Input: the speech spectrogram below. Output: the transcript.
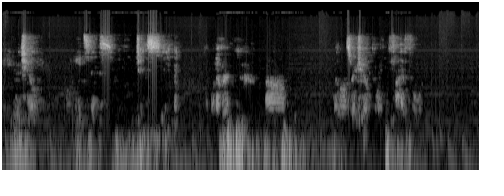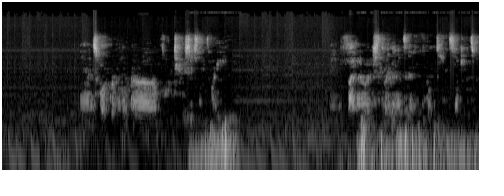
see, ratio 0.86, loss ratio 0.54. And score per minute um, of 263. And 5 hours, 3 minutes, and 14 seconds.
